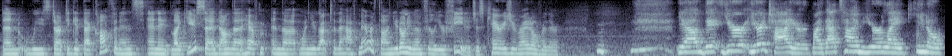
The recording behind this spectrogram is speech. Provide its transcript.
then we start to get that confidence and it like you said on the half in the when you got to the half marathon, you don't even feel your feet. It just carries you right over there yeah you're you're tired. By that time you're like you know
